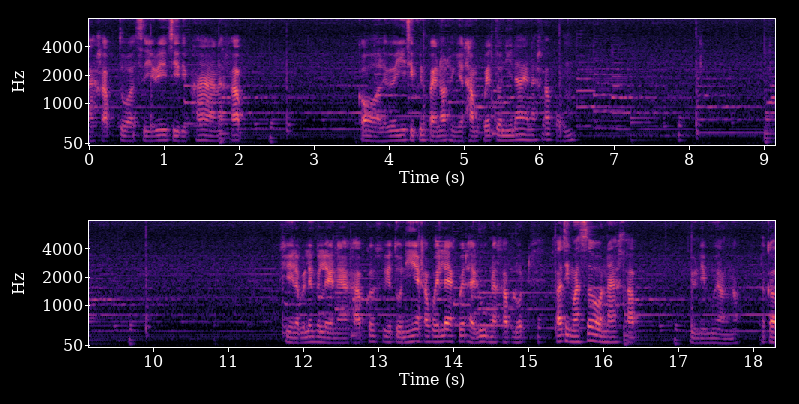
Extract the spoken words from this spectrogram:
นะครับ ตัวซีรีส์45 นะครับ ก็เลเวล20 ขึ้นไปเนอกถึงจะทำ Quest ตัวนี้ได้นะครับผม โอเค เราไปเริ่มกันเลยนะครับ ก็คือตัวนี้นะครับ Quest แรก Quest ถ่ายรูปนะครับ รถ Classic Muscle นะครับ อยู่ในเมืองเนาะ แล้วก็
